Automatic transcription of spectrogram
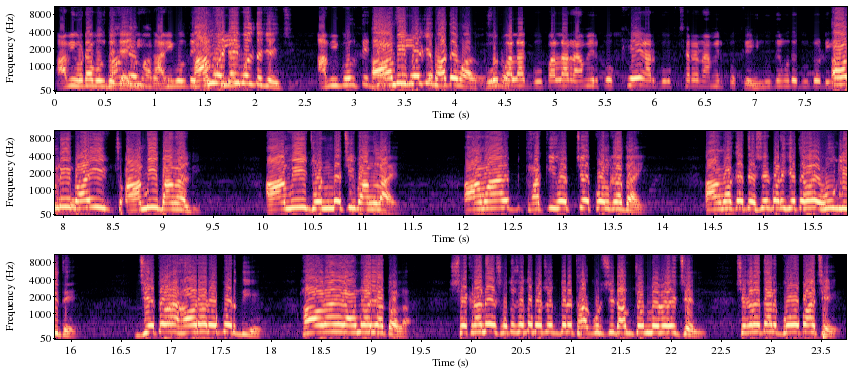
আমি ওটা বলতে চাই আমি বলতে আমি চাইছি- বলতে চাইছি। আমি বলতে আমি বলছি ভাতে মারো গোপালা গোপালা রামের পক্ষে আর গোপ ছাড়া রামের পক্ষে। হিন্দুদের মধ্যে দুটো আমি ভাই আমি বাঙালি। আমি জন্মেছি বাংলায়। আমার থাকি হচ্ছে কলকাতায়। আমাকে দেশের বাড়ি যেতে হয় হুগলিতে। যেতে হয় হাওড়ার ওপর দিয়ে। হাওড়ায় রামরাজাতলা। সেখানে শত শত বছর ধরে ঠাকুর শ্রী রামচন্দ্র রয়েছেন। সেখানে তার গোপ আছে।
